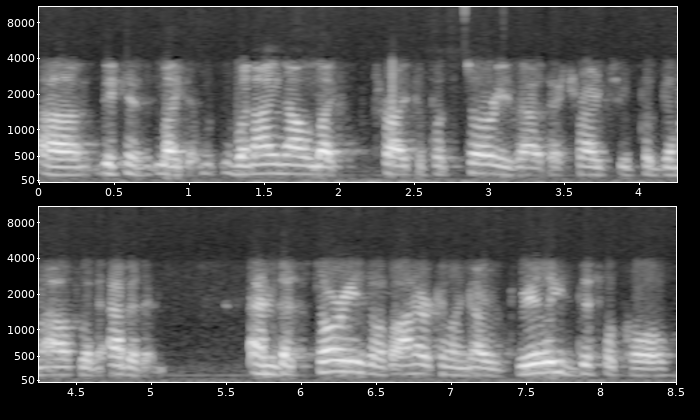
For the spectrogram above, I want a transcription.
um, because like when I now like try to put stories out, I try to put them out with evidence, and the stories of honor killing are really difficult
